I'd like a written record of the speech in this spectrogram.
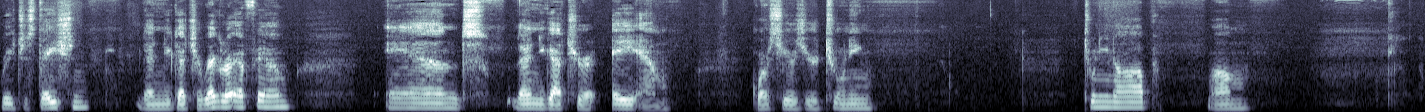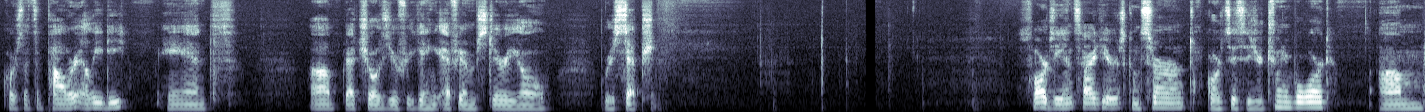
reach a station. Then you got your regular FM and then you got your AM. Of course, here's your tuning tuning knob. Um, course, that's a power LED and uh, that shows you if you're getting FM stereo reception. As far as the inside here is concerned, of course this is your tuning board. Um,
